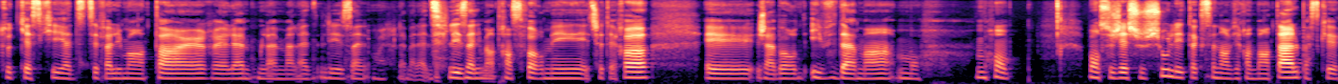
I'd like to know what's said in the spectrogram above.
tout ce qui est additif alimentaire, euh, les, la les aliments transformés, etc. Et j'aborde évidemment mon, mon, sujet chouchou, les toxines environnementales, parce que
